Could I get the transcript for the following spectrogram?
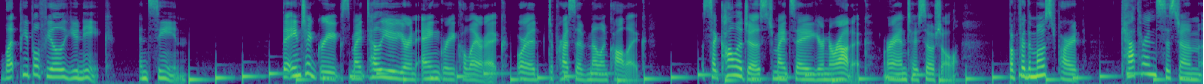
let people feel unique and seen. The ancient Greeks might tell you you're an angry choleric or a depressive melancholic. A psychologist might say you're neurotic or antisocial. But for the most part, Catherine's system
